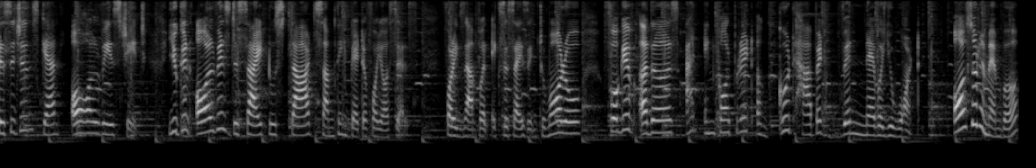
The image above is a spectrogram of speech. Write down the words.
decisions can always change. You can always decide to start something better for yourself. For example, exercising tomorrow, forgive others, and incorporate a good habit whenever you want. Also, remember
